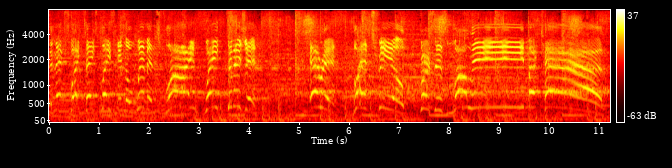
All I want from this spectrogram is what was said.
The next fight takes place in the women's flyweight division. Erin Blanchfield versus Molly McCann.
